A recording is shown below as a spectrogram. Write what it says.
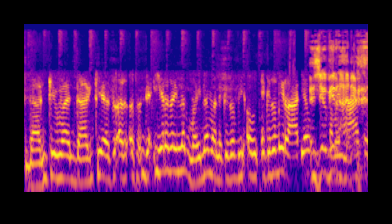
Dankie man, dankie. As, as, as die eer is eintlik myne man. Ek is op die ek is op die radio. Is jy op die radio?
